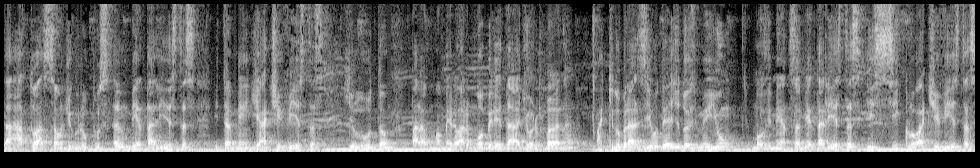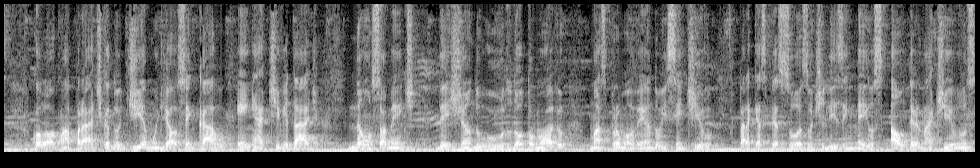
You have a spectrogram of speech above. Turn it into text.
da atuação de grupos ambientalistas e também de ativistas que lutam para uma melhor mobilidade urbana. Aqui no Brasil, desde 2001, movimentos ambientalistas e cicloativistas colocam a prática do Dia Mundial Sem Carro em atividade, não somente deixando o uso do automóvel, mas promovendo o incentivo para que as pessoas utilizem meios alternativos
